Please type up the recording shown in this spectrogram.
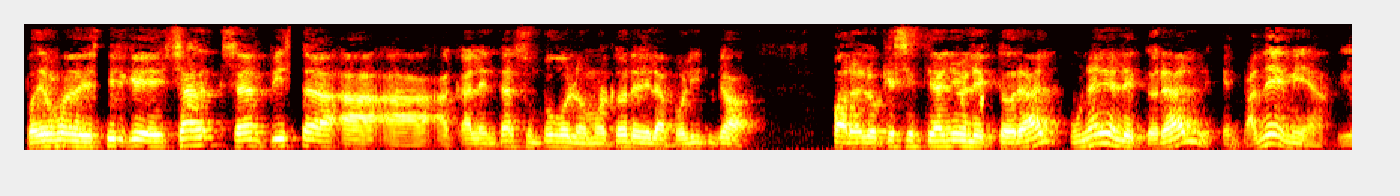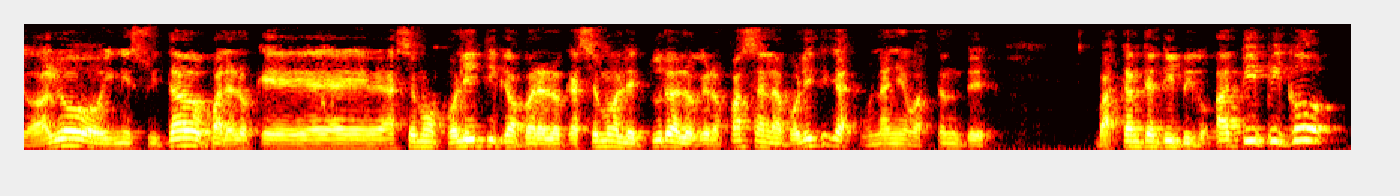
podemos decir que ya, ya empieza a, a, calentarse un poco los motores de la política para lo que es este año electoral, un año electoral en pandemia, digo, algo inusuitado para los que eh, hacemos política, para los que hacemos lectura de lo que nos pasa en la política, un año bastante, bastante atípico. Atípico,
